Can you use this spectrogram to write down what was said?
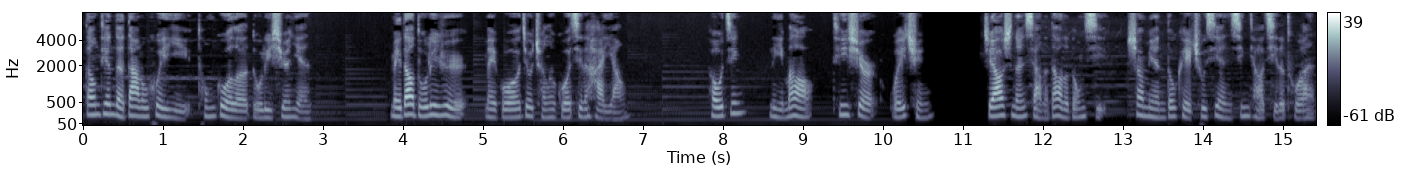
当天的大陆会议通过了独立宣言。每到独立日，美国就成了国旗的海洋。头巾、礼帽、T 恤、围裙，只要是能想得到的东西，上面都可以出现星条旗的图案。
